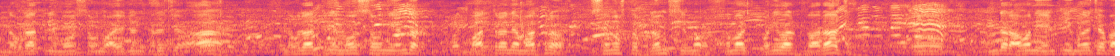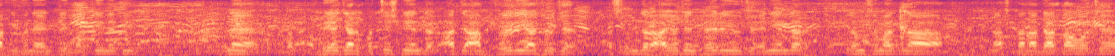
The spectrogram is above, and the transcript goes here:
નવરાત્રિ મહોત્સવનું આયોજન કરે છે. આ નવરાત્રિ મહોત્સવની અંદર માત્ર ને માત્ર સમસ્ત બ્રહ્મ સીમા- સમાજ પરિવાર દ્વારા જ અંદર આવવાની એન્ટ્રી મળે છે. બાકી મને એન્ટ્રી મળતી નથી. અને બે હજાર પચીસની અંદર આજે આપ જોઈ રહ્યા છો જે આ સુંદર આયોજન થઈ રહ્યું છે. એની અંદર બ્રહ્મ સમાજના નાસ્તાના દાતાઓ છે.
